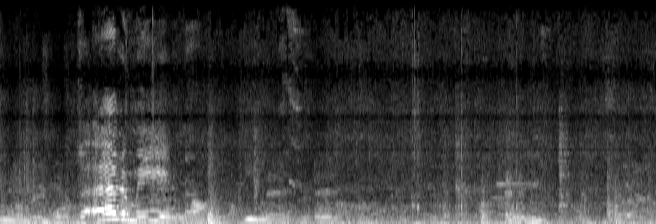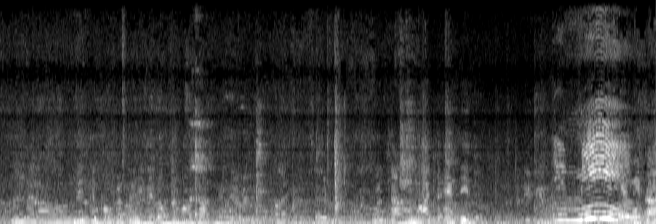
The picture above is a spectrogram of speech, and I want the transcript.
Det är det mina. En. นี่คือบอกกันเลยเนี่ยลองมาถัดเนี่ยเมื่อก่อนมันน้อยจะแอติด Det är min. โอกา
